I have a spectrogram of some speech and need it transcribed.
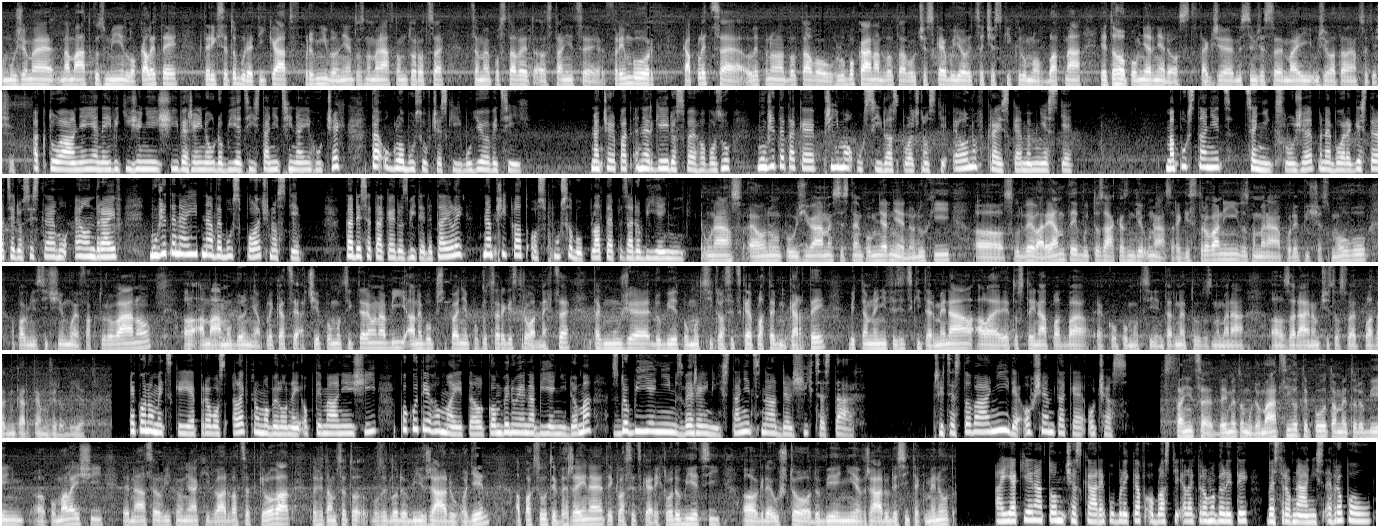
Můžeme na mátku zmínit lokality, kterých se to bude týkat v první vlně, to znamená v tomto roce chceme postavit eh, stanici Frimburg, Kaplice, Lipno nad Vltavou, Hluboká nad Vltavou, České Budějovice, Český Krumlov, Blatná. Je toho poměrně dost, takže myslím, že se mají uživatelé na co těšit. Aktuálně je nejvytíženější veřejnou dobíjecí stanicí na jihu Čech, ta u Globusu v Českých Budějovicích. Načerpat energii do svého vozu můžete také přímo u sídla společnosti E.ON v krajském městě. Mapu stanic, ceník služeb nebo registraci do systému E.ON Drive můžete najít na webu společnosti. Tady se také dozvíte detaily, například o způsobu plateb za dobíjení. U nás v EONu používáme systém poměrně jednoduchý. Eh, jsou dvě varianty, buď to zákazník je u nás registrovaný, to znamená podepíše smlouvu a pak měsíčně mu je fakturováno eh, a má mobilní aplikaci a čip, pomocí kterého nabíjí, anebo případně pokud se registrovat nechce, tak může dobíjet pomocí klasické platební karty, byť tam není fyzický terminál, ale je to stejná platba jako pomocí internetu, to znamená eh, zadá jenom číslo své platební karty a může dobíjet. Ekonomicky je provoz elektromobilu nejoptimálnější, pokud jeho majitel kombinuje nabíjení doma s dobíjením z veřejných stanic na delších cestách. Při cestování jde ovšem také o čas. Stanice, dejme tomu domácího typu, tam je to dobíjení eh, pomalejší, jedná se o výkon nějakých 22 kW, takže tam se to vozidlo dobíjí v řádu hodin. A pak jsou ty veřejné, ty klasické rychlodobíjecí, eh, kde už to dobíjení je v řádu desítek minut. A jak je na tom Česká republika v oblasti elektromobility ve srovnání s Evropou?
